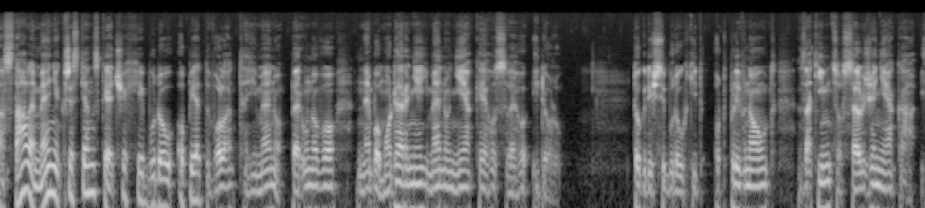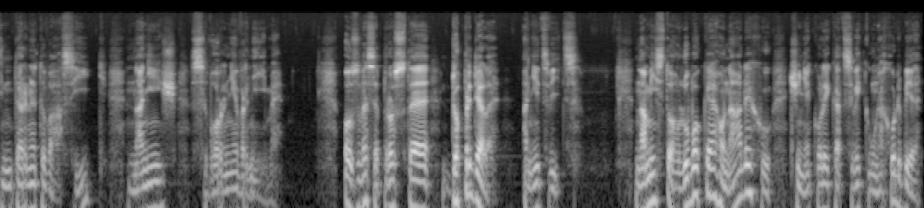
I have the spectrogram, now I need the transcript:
a stále méně křesťanské Čechy budou opět volat jméno Perunovo nebo moderně jméno nějakého svého idolu. To, když si budou chtít odplivnout, zatímco selže nějaká internetová síť, na níž svorně vrníme. Ozve se prosté do prdele a nic víc. Namísto hlubokého nádechu či několika cviků na chodbě,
